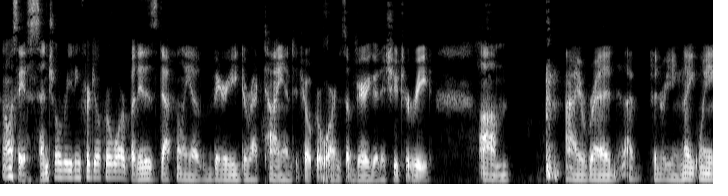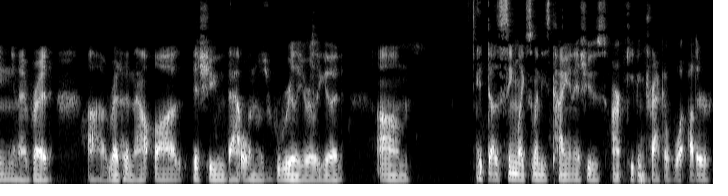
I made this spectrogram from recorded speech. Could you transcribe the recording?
I don't want to say essential reading for Joker War, but it is definitely a very direct tie-in to Joker War, and it's a very good issue to read. Um, I read, I've been reading Nightwing, and I've read uh, Red Hood and Outlaw issue. That one was really, really good. Um, it does seem like some of these tie-in issues aren't keeping track of what other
